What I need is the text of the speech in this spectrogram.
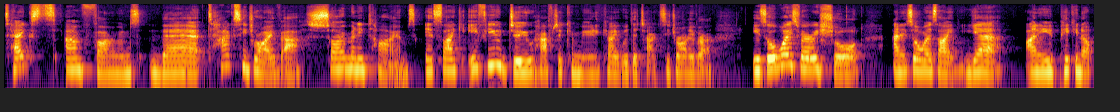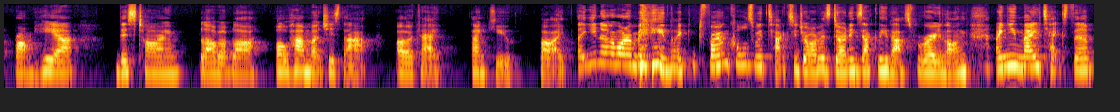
texts and phones their taxi driver so many times. It's like if you do have to communicate with the taxi driver, it's always very short and it's always like, yeah, I need picking up from here this time, blah, blah, blah. Oh, how much is that? Oh, okay, thank you. Bye. Like, you know what I mean? Like, phone calls with taxi drivers don't exactly last for very long. And you may text them,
